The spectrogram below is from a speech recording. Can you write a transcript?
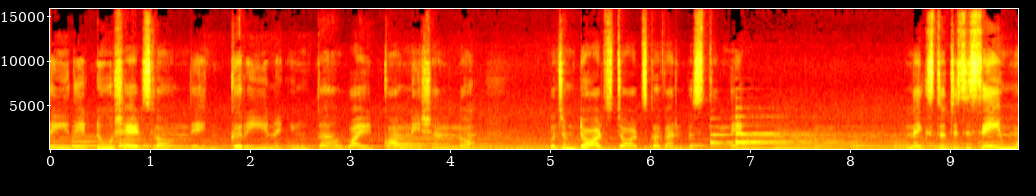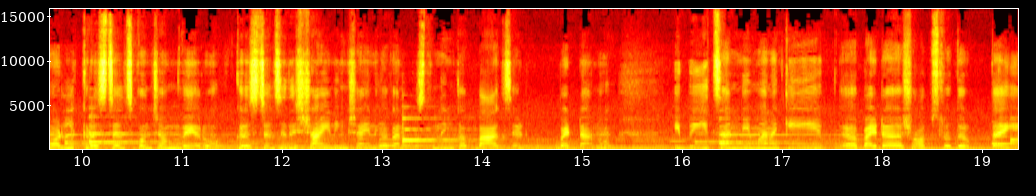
ఇది టూ షేడ్స్లో ఉంది. గ్రీన్ ఇంకా వైట్ కాంబినేషన్లో కొంచెం డాట్స్ డాట్స్గా కనిపిస్తుంది. నెక్స్ట్ వచ్చేసి సేమ్ మోడల్ క్రిస్టల్స్ కొంచెం వేరు. క్రిస్టల్స్ ఇది షైనింగ్ షైనింగ్గా కనిపిస్తుంది. ఇంకా బ్యాక్ సైడ్ హుక్ పెట్టాను. ఈ బీట్స్ అన్నీ మనకి బయట షాప్స్లో దొరుకుతాయి.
